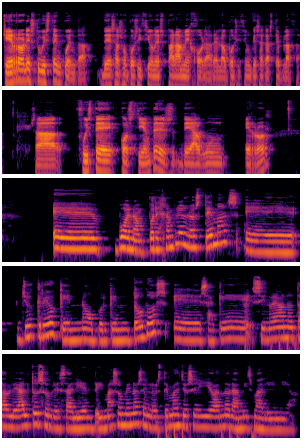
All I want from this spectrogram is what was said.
¿qué errores tuviste en cuenta de esas oposiciones para mejorar en la oposición que sacaste plaza? O sea, ¿fuiste consciente de algún error? Eh, bueno, por ejemplo, en los temas, eh, yo creo que no, porque en todos eh, saqué, si no era notable alto, sobresaliente, y más o menos en los temas yo seguí llevando la misma línea.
